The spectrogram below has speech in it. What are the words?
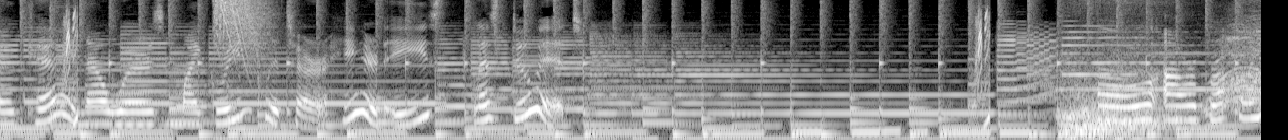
Okay, now where's my green glitter? Here it is. Let's do it. Oh, our broccoli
